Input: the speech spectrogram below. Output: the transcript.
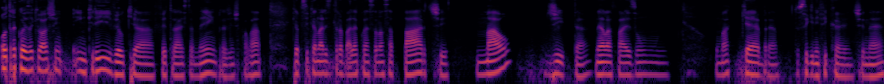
outra coisa que eu acho in- incrível que a Fê traz também pra gente falar, que a psicanálise trabalha com essa nossa parte maldita, né? Ela faz um, uma quebra do significante, né?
